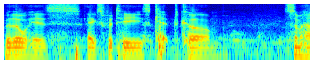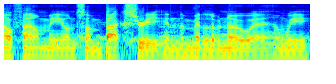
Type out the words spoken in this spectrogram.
with all his expertise, kept calm. Somehow found me on some back street in the middle of nowhere, and we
